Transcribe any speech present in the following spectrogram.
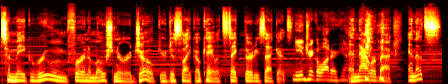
to make room for an emotion or a joke. You're just like, okay, let's take 30 seconds. Need a drink of water. Yeah. And now we're back. and that's,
